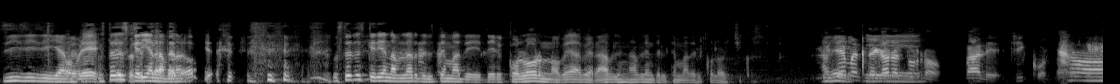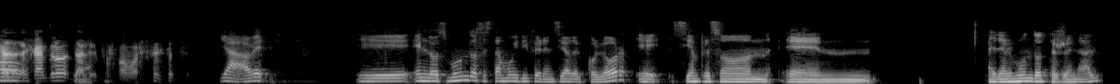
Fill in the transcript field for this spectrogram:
Sí, sí, sí, ya. Hombre, Ustedes querían trata, hablar. ¿no? Ustedes querían hablar del tema de, del color, ¿no? Ve, a ver, hablen, hablen del tema del color, chicos. A Me gano el eh, turno. Vale, chicos. No. Alejandro, dale, por favor. Ya, a ver. Eh, en los mundos está muy diferenciado el color. eh, siempre son en, en el mundo terrenal,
